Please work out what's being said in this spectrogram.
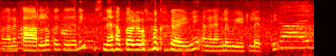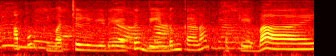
അങ്ങനെ കാറിലൊക്കെ കയറി സ്നേഹപ്രകടനമൊക്കെ കഴിഞ്ഞ് അങ്ങനെ ഞങ്ങൾ വീട്ടിലെത്തി. അപ്പം മറ്റൊരു വീഡിയോ ആയിട്ട് വീണ്ടും കാണാം. ഓക്കെ ബായ്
